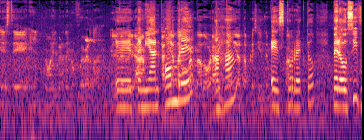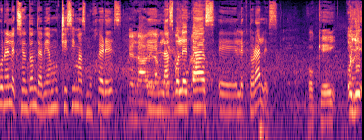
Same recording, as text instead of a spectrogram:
Este, el- no, el verde no fue verdad. El Eh, verde era tenían candidata a hombre, gobernadora y candidata a presidente Es correcto, pero sí, fue una elección donde había muchísimas mujeres En la la las boletas eh, electorales. Ok. Y Oye,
